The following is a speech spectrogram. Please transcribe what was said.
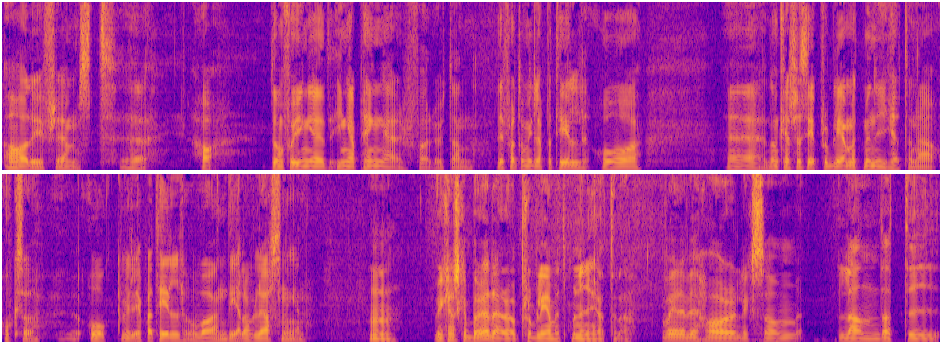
Ja, det är främst, eh, ja, de får inga, inga pengar för utan det är för att de vill hjälpa till och eh, de kanske ser problemet med nyheterna också och vill hjälpa till och vara en del av lösningen. Mm. Vi kanske ska börja där då, problemet med nyheterna. Vad är det vi har liksom landat i,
